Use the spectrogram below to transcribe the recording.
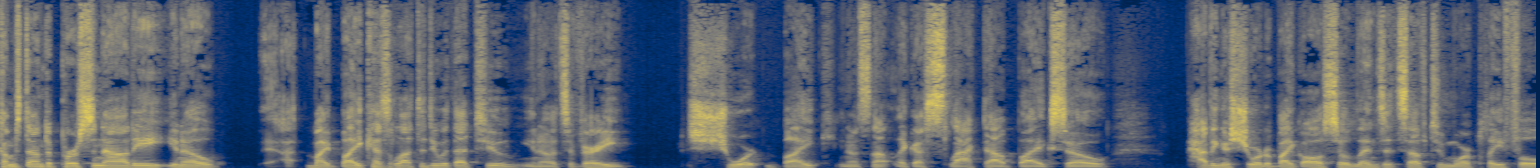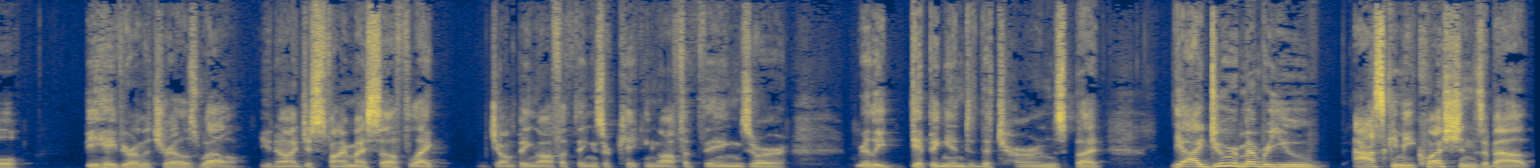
comes down to personality you know uh, my bike has a lot to do with that too you know it's a very short bike you know it's not like a slacked out bike so having a shorter bike also lends itself to more playful behavior on the trail as well. You know, I just find myself like jumping off of things or kicking off of things or really dipping into the turns. But yeah, I do remember you asking me questions about,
